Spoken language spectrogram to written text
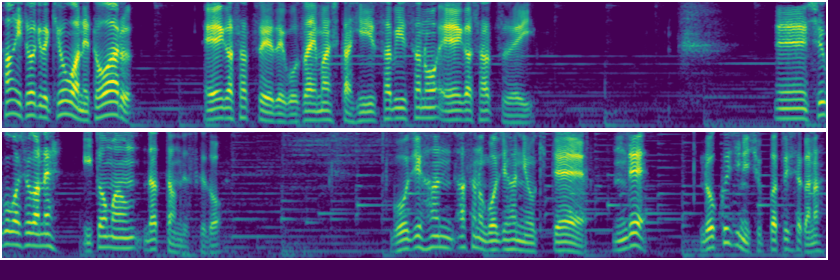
はい、というわけで今日はね、とある映画撮影でございました。久々の映画撮影。えー、集合場所がね、糸満だったんですけど、5時半、朝の5時半に起きて、んで、6時に出発したかな。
